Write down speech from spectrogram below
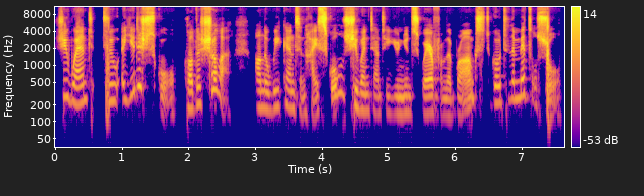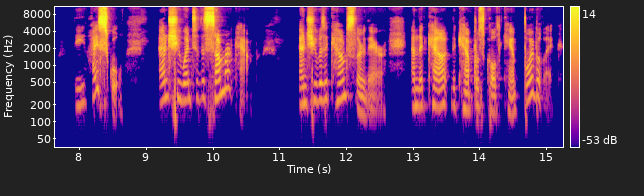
she went to a Yiddish school called a Shula. On the weekends in high school, she went down to Union Square from the Bronx to go to the Mittelschule, the high school and she went to the summer camp and she was a counselor there and the camp the camp was called camp Boiberik,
